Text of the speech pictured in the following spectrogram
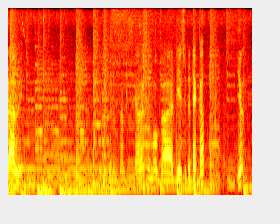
Rawe. Kita belum sampai sekarang, semoga dia sudah dekat. Yuk.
